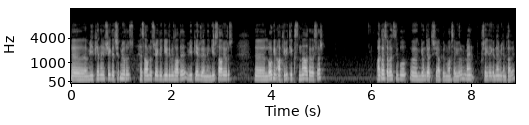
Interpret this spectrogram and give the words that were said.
e, VPN'e bir şekilde çıkmıyoruz. Hesabımıza sürekli girdiğimiz halde VPN üzerinden giriş sağlıyoruz. E, login activity kısmında arkadaşlar. Arkadaşlar ben size bu e, gönder şey yapıyorum varsayıyorum. Ben bu şekilde göndermeyeceğim tabi.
